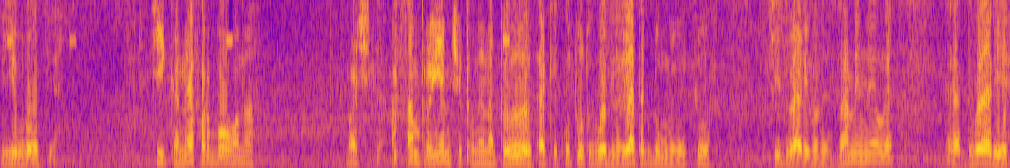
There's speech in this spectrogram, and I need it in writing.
в Європі. Стійка не фарбована. Бачите, а сам проємчик вони напилили, так як отут видно, я так думаю, оцю, ці двері вони замінили. Е, Двері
